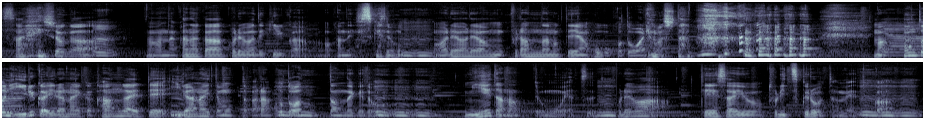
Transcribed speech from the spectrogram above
最初が、うんまあ、なかなかこれはできるかわかんないですけど、うんうん。我々はもうプランナーの提案ほぼ断りました。まあ本当にいるかいらないか考えてうん。いらないと思ったから断ったんだけど、うんうん。見えたなって思うやつ、うん。これは体裁を取り繕うためうんとか、うんうん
